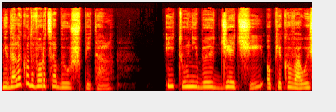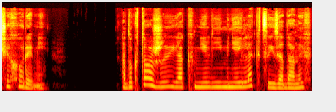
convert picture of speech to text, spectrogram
Niedaleko dworca był szpital i tu niby dzieci opiekowały się chorymi. A doktorzy, jak mieli mniej lekcji zadanych,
